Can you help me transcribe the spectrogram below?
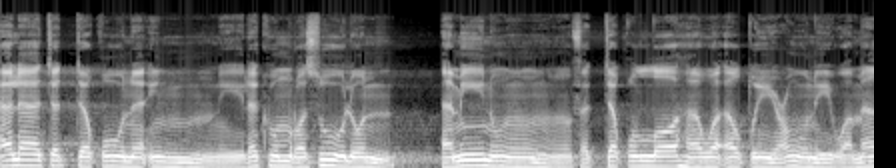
الا تتقون اني لكم رسول امين فاتقوا الله واطيعوني وما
